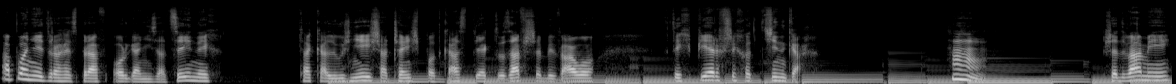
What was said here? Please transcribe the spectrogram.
A po niej trochę spraw organizacyjnych. Taka luźniejsza część podcastu, jak to zawsze bywało w tych pierwszych odcinkach. Hmm. Przed wami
